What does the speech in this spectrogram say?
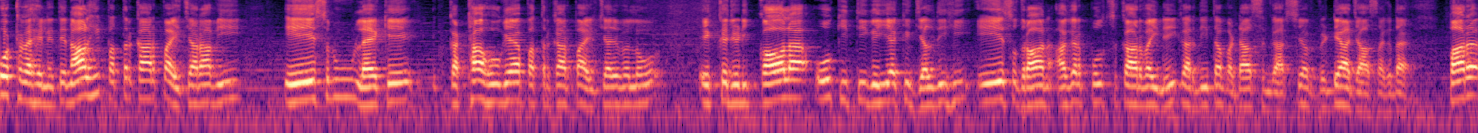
ਉੱਠ ਰਹੇ ਨੇ ਤੇ ਨਾਲ ਹੀ ਪੱਤਰਕਾਰ ਭਾਈਚਾਰਾ ਵੀ ਇਸ ਨੂੰ ਲੈ ਕੇ ਇਕੱਠਾ ਹੋ ਗਿਆ। ਪੱਤਰਕਾਰ ਭਾਈਚਾਰੇ ਵੱਲੋਂ ਇੱਕ ਜਿਹੜੀ ਕਾਲ ਆ, ਉਹ ਕੀਤੀ ਗਈ ਹੈ ਕਿ ਜਲਦੀ ਹੀ ਇਸ ਦੌਰਾਨ ਅਗਰ ਪੁਲਿਸ ਕਾਰਵਾਈ ਨਹੀਂ ਕਰਦੀ ਤਾਂ ਵੱਡਾ ਸੰਘਰਸ਼ ਵਿੱਢਿਆ ਜਾ ਸਕਦਾ ਹੈ। ਪਰ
